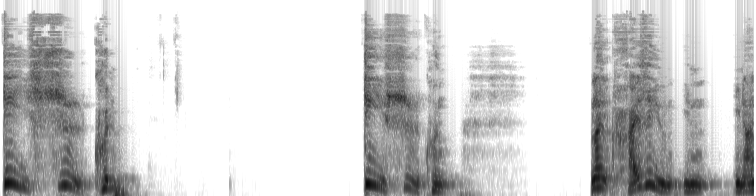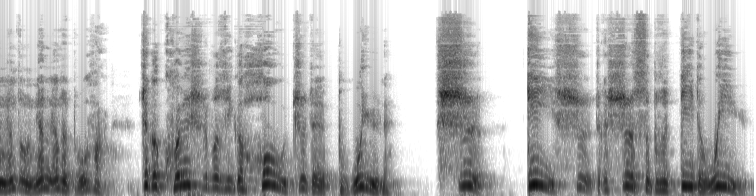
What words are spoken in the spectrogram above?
地势坤，地势坤，那还是有有有两两种两两种读法。这个坤是不是一个后置的补语呢？是地势，这个势是不是地的谓语？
